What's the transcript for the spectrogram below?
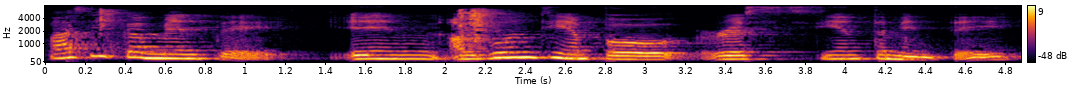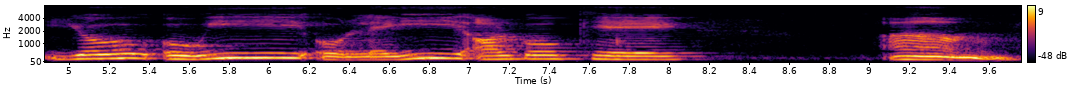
Básicamente, en algún tiempo recientemente, yo oí o leí algo que, am,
